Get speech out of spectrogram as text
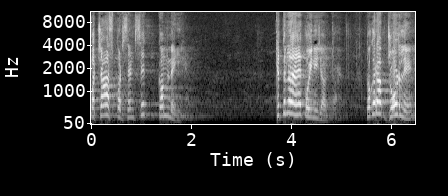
50 परसेंट से कम नहीं है। कितना है कोई नहीं जानता तो अगर आप जोड़ लें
